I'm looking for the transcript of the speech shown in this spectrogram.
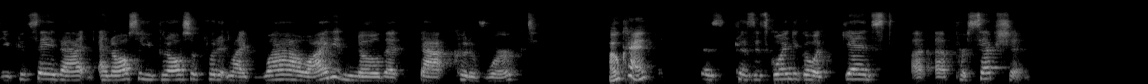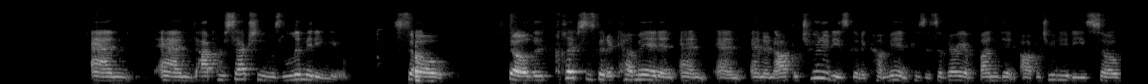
you could say that, and also you could also put it like, wow, I didn't know that that could have worked. Okay. Because it's going to go against a, a perception, and and that perception was limiting you. So so the eclipse is going to come in and and and, and an opportunity is going to come in because it's a very abundant opportunity so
